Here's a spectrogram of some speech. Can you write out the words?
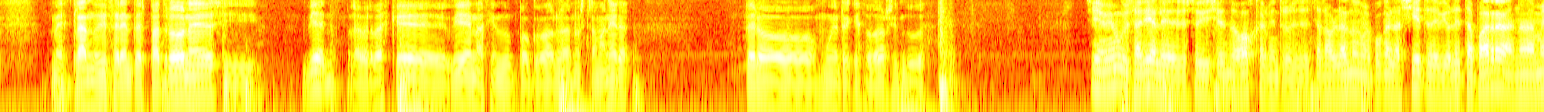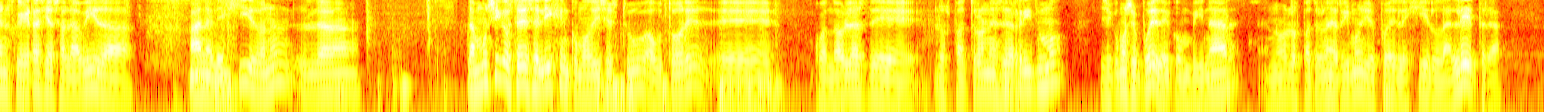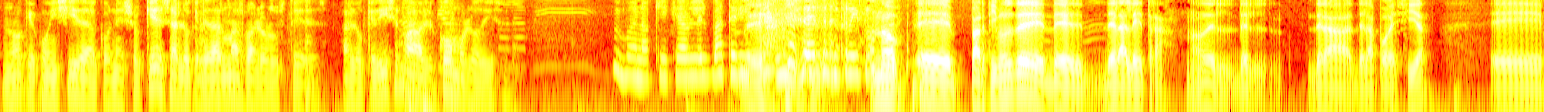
mezclando diferentes patrones y bien, la verdad es que bien, haciendo un poco a nuestra manera, pero muy enriquecedor sin duda. Sí, a mí me gustaría, le estoy diciendo a Oscar mientras están hablando, que me pongan las 7 de Violeta Parra, nada menos que gracias a la vida han elegido, ¿no? La, la música ustedes eligen, como dices tú, autores, eh, cuando hablas de los patrones de ritmo, dice cómo se puede combinar ¿no? los patrones de ritmo y después elegir la letra ¿no? que coincida con eso. ¿Qué es a lo que le dan más valor ustedes? ¿A lo que dicen o al cómo lo dicen? Bueno, aquí que hable el baterista eh, del ritmo. No, eh, partimos de, de, la letra, ¿no? Del, del, de, la, de la poesía. Eh,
